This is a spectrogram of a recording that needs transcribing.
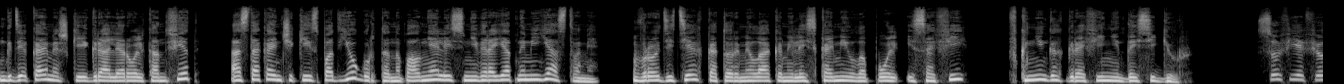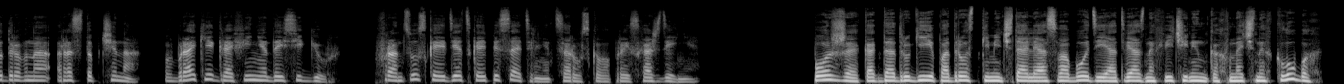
где камешки играли роль конфет, а стаканчики из-под йогурта наполнялись невероятными яствами, вроде тех, которыми лакомились Камилла, Поль и Софи в книгах графини де Сигюр. Софья Федоровна Растопчина. В браке графиня де Сигюр. Французская детская писательница русского происхождения. Позже, когда другие подростки мечтали о свободе и отвязных вечеринках в ночных клубах,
